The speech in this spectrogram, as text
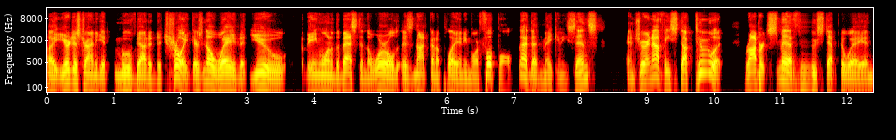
You're just trying to get moved out of Detroit. There's no way that you, being one of the best in the world, is not going to play any more football. That doesn't make any sense. And sure enough, he stuck to it. Robert Smith, who stepped away, and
